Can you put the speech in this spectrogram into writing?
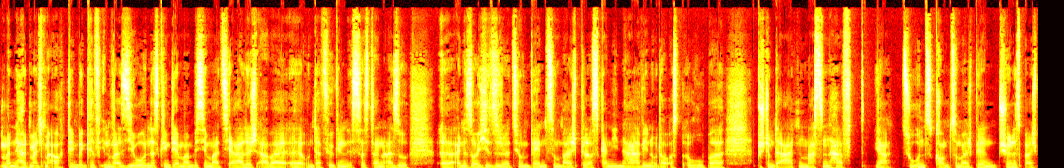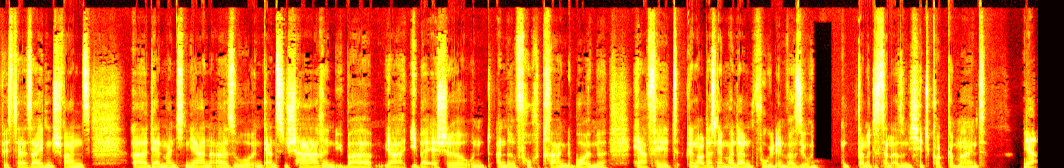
Man hört manchmal auch den Begriff Invasion, das klingt ja immer ein bisschen martialisch, aber äh, unter Vögeln ist das dann also äh, eine solche Situation, wenn zum Beispiel aus Skandinavien oder Osteuropa bestimmte Arten massenhaft ja, zu uns kommen. Zum Beispiel ein schönes Beispiel ist der Seidenschwanz, äh, der in manchen Jahren also in ganzen Scharen über ja, Eberesche und andere fruchttragende Bäume herfällt. Genau, das nennt man dann Vogelinvasion. Und damit ist dann also nicht Hitchcock gemeint. Ja.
